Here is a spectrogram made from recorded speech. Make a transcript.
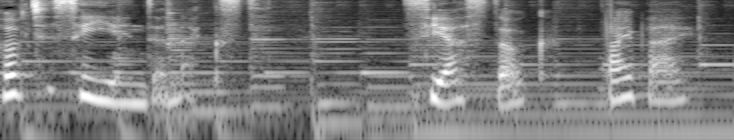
Hope to see you in the next. Sziasztok! Bye bye!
